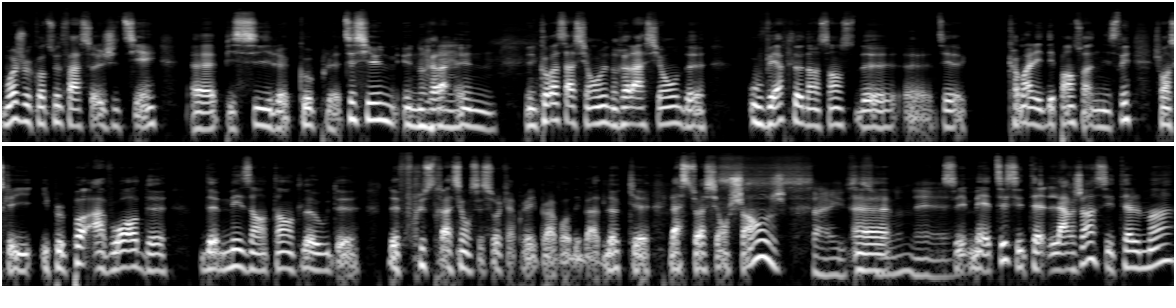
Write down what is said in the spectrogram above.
moi, je veux continuer de faire ça, j'y tiens. Euh, Puis si le couple, tu sais, s'il y a une, une, Mhm. une, une conversation, une relation de, ouverte, là, dans le sens de, euh, tu sais, comment les dépenses sont administrées, je pense qu'il ne peut pas avoir de de mésentente là, ou de, de frustration. C'est sûr qu'après, il peut y avoir des bad luck, que la situation change. Ça arrive, c'est Euh, sûr, là, mais... Tu sais, l'argent, c'est tellement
